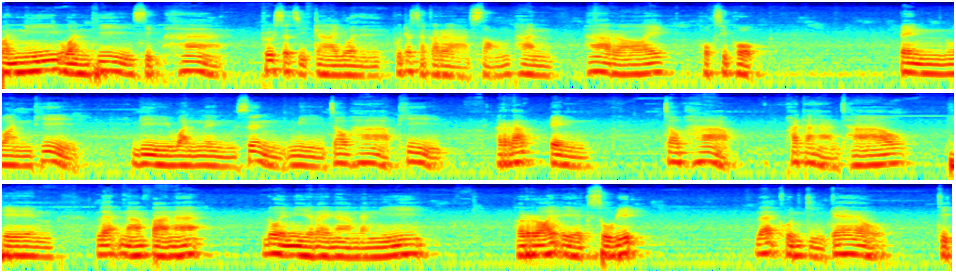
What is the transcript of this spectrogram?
วันนี้วันที่ 15 พฤศจิกายน พุทธศักราช 2566 เป็นวันที่ดีวันหนึ่งซึ่งมีเจ้าภาพที่ รับเป็นเจ้าภาพพัฒหารเช้า เพนและน้ำปานะ โดยมีรายนามดังนี้ ร้อยเอกสุวิทย์ และคุณกิ่งแก้ว จิต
